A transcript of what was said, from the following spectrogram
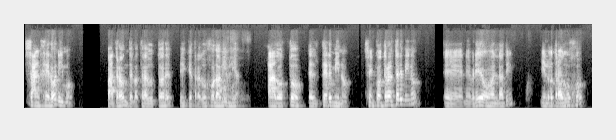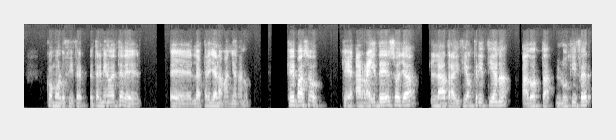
San Jerónimo, patrón de los traductores y que tradujo la Biblia, adoptó el término, se encontró el término eh, en hebreo o en latín y lo tradujo como Lucifer, el término este de eh, la estrella de la mañana, ¿no? ¿Qué pasó? Que a raíz de eso ya la tradición cristiana adopta Lucifer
